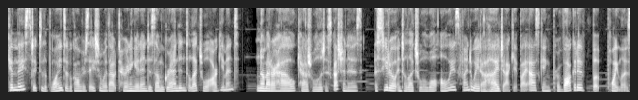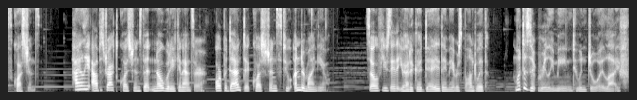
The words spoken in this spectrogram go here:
Can they stick to the point of a conversation without turning it into some grand intellectual argument? No matter how casual a discussion is, a pseudo-intellectual will always find a way to hijack it by asking provocative but pointless questions. Highly abstract questions that nobody can answer, or pedantic questions to undermine you. So if you say that you had a good day, they may respond with, what does it really mean to enjoy life?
